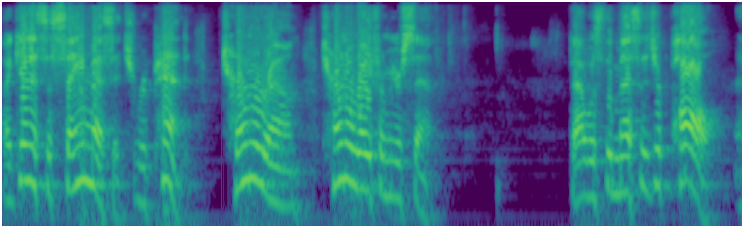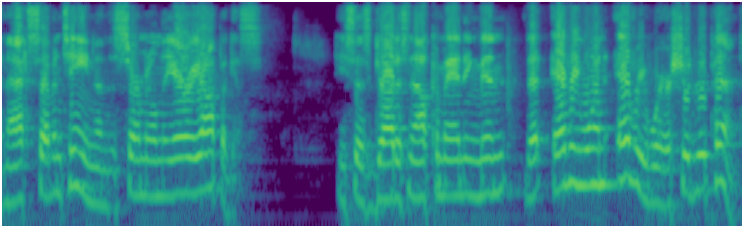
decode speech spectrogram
Again, it's the same message repent, turn around, turn away from your sin. That was the message of Paul in Acts 17 and the Sermon on the Areopagus. He says, God is now commanding men that everyone everywhere should repent.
